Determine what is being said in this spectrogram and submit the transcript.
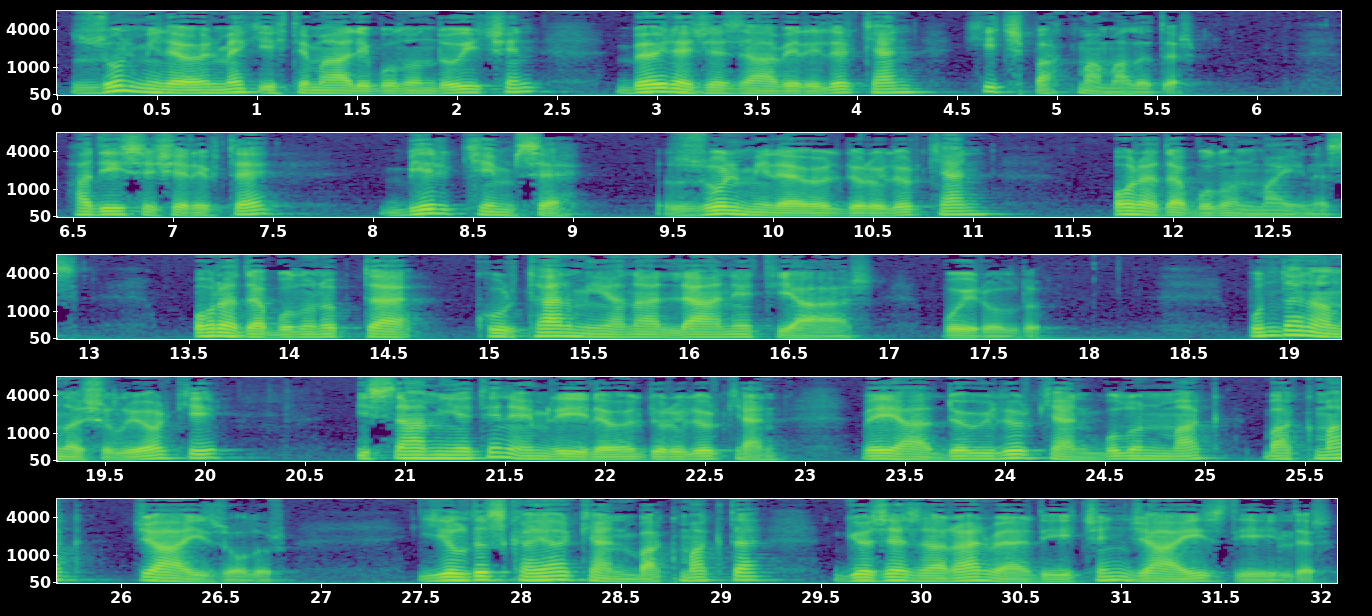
Zulm ile ölmek ihtimali bulunduğu için böyle ceza verilirken hiç bakmamalıdır. Hadisi şerifte bir kimse zulm ile öldürülürken orada bulunmayınız. Orada bulunup da kurtarmayana lanet yağar buyuruldu. Bundan anlaşılıyor ki İslamiyetin emriyle öldürülürken veya dövülürken bulunmak, bakmak caiz olur. Yıldız kayarken bakmak da göze zarar verdiği için caiz değildir.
